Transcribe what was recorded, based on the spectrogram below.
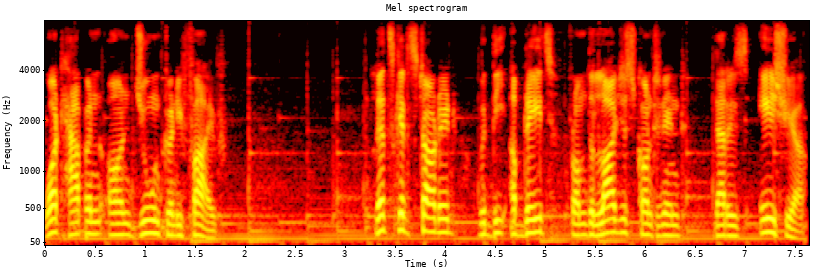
what happened on June 25. Let's get started with the updates from the largest continent that is Asia.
